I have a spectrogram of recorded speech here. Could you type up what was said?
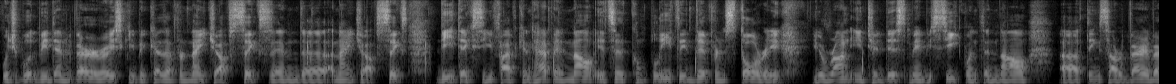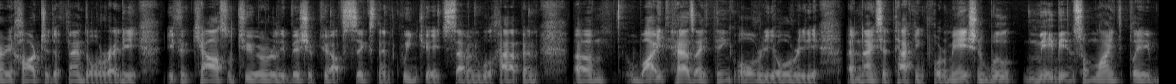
which would be then very risky because after knight to f6 and uh, knight to f6, d takes e5 can happen. Now it's a completely different story. You run into this maybe sequence and now uh, things are very, very hard to defend already. If you castle too early, bishop to f6, then queen to h7 will happen happen. Um, White has, I think, already already a nice attacking formation. Will maybe in some lines play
